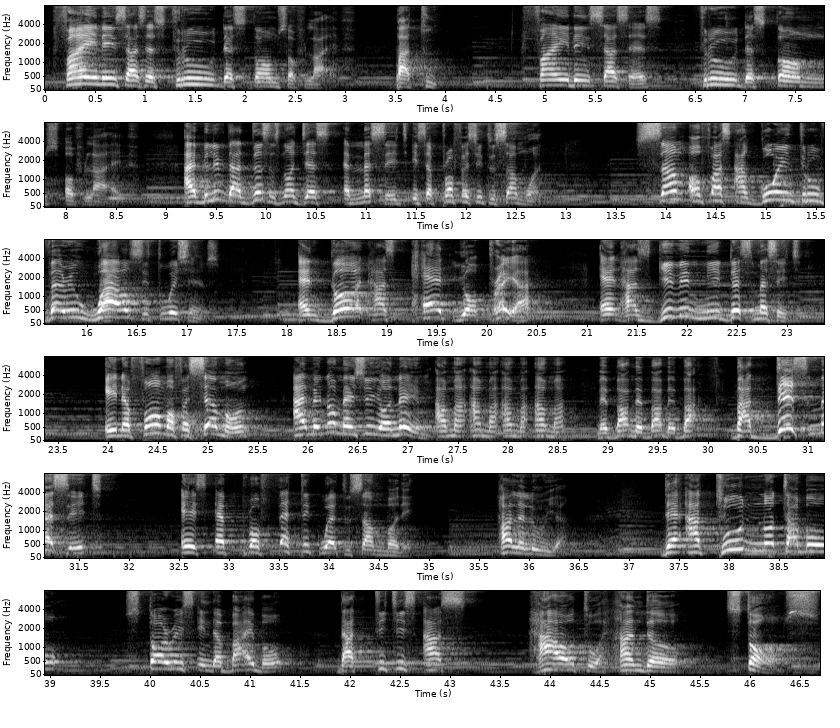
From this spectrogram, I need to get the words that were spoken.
Finding success through the storms of life. Part two. Finding success through the storms of life. I believe that this is not just a message, it's a prophecy to someone. Some of us are going through very wild situations, and God has heard your prayer and has given me this message in the form of a sermon. I may not mention your name, Ama, Ama, Ama, Ama, Meba, Meba, Meba, but this message is a prophetic word to somebody. Hallelujah. There are two notable stories in the Bible that teaches us how to handle storms.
